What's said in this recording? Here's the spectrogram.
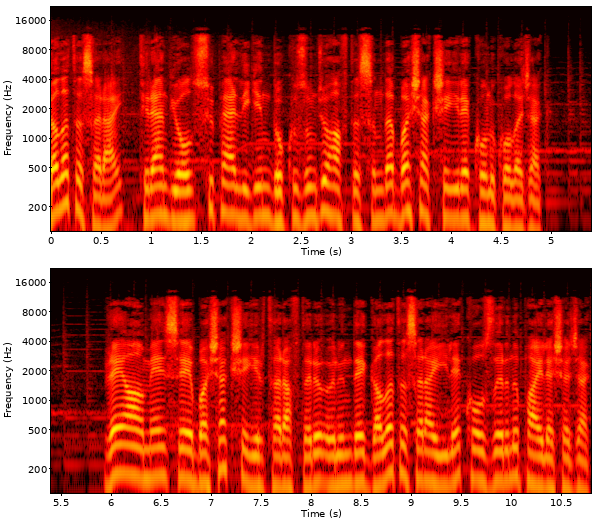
Galatasaray, Trendyol Süper Lig'in 9. haftasında Başakşehir'e konuk olacak. RAMS Başakşehir taraftarı önünde Galatasaray ile kozlarını paylaşacak.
